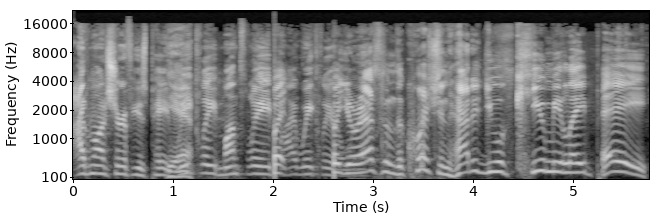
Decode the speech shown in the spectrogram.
I'm not sure if he was paid Yeah. weekly, monthly, But, bi-weekly. but or you're asking the question: How did you accumulate pay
